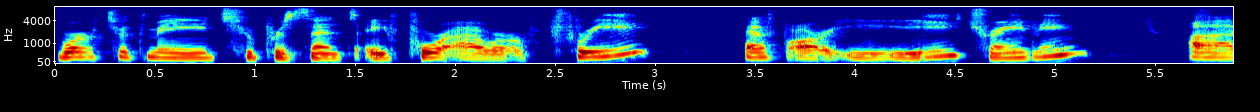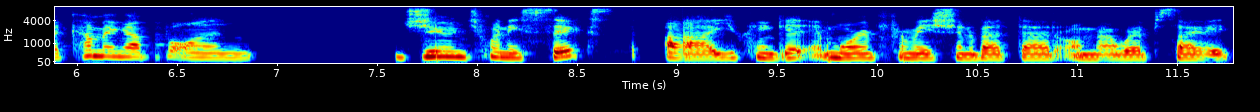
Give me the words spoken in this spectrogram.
worked with me to present a four hour free F R E E training uh, coming up on June 26th. Uh, you can get more information about that on my website.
